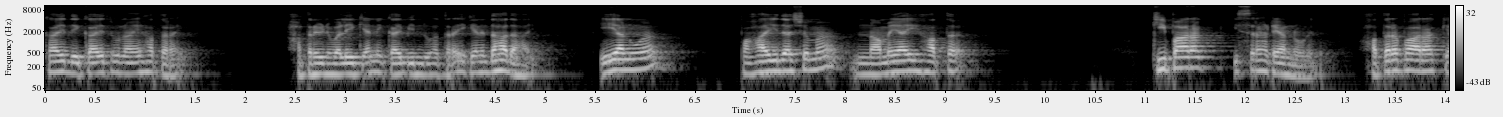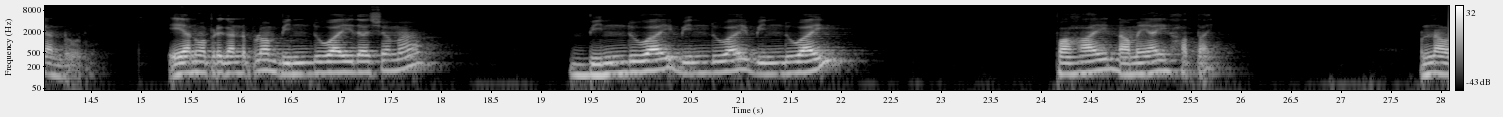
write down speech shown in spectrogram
එකයි දෙකයි තුනයි හතරයි. හතරවෙනි බලය කියන්නේ එකයි බින්දු හතරයි ඒ කියන්නේ දහ දහයි. ඒ අනුව පහයි දශම නමයයි හත. කී පාරක් ඉස්සරහට යන්න ඕනේද? හතර පාරක් යන්න ඕනේ. ඒ අනුව අපිට ගන්න පුළුවන් බින්දුවයි දශම බින්දුවයි බින්දුවයි බින්දුවයි පහයි නමයයි හතයි. ඔන්න අව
